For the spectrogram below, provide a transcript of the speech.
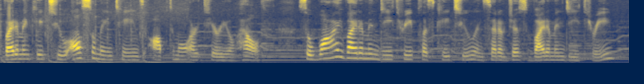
Vitamin K2 also maintains optimal arterial health. So why vitamin D3 plus K2 instead of just vitamin D3?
